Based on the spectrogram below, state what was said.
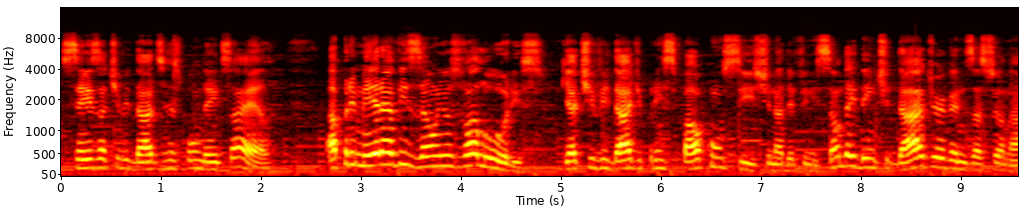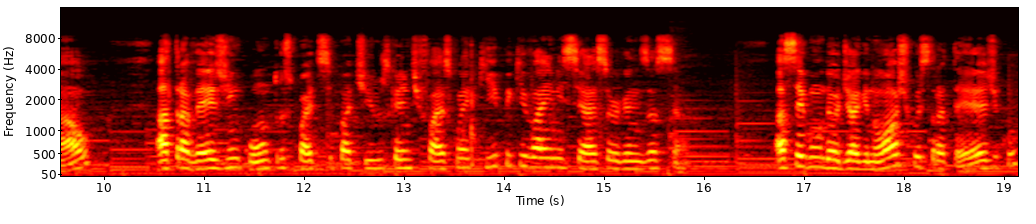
seis atividades respondentes a ela. A primeira é a visão e os valores, que a atividade principal consiste na definição da identidade organizacional através de encontros participativos que a gente faz com a equipe que vai iniciar essa organização. A segunda é o diagnóstico estratégico,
